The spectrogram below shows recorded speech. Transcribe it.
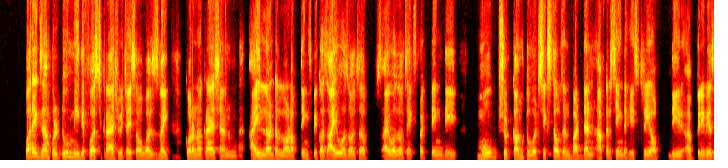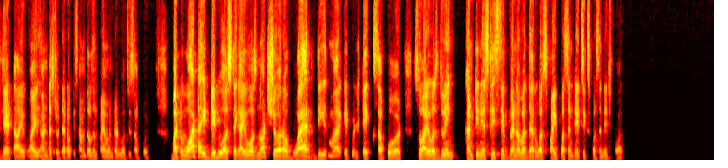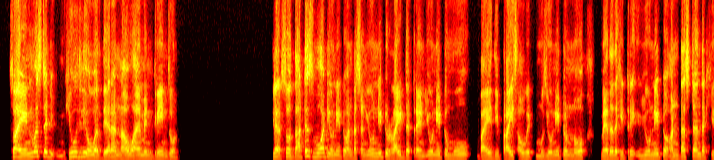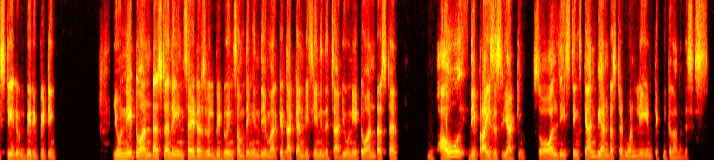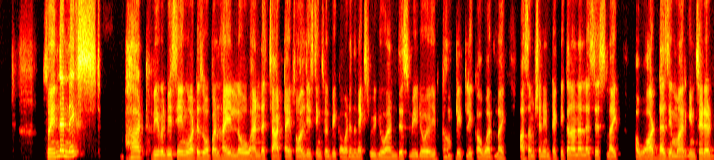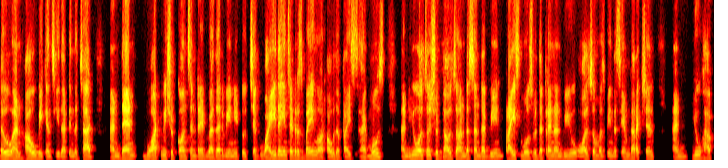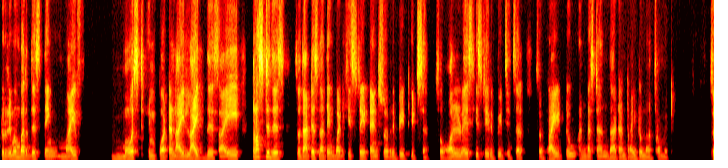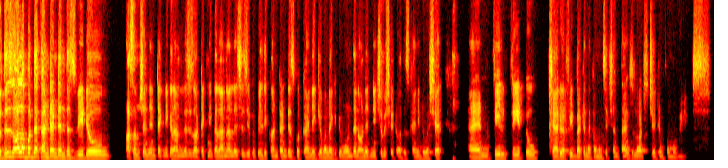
For example to me the first crash which i saw was like corona crash and i learned a lot of things because i was also i was also expecting the move should come towards 6000 but then after seeing the history of the uh, previous data I, I, understood that okay 7500 was the support. But what i did was like i was not sure of where the market will take support. So i was doing continuously sip whenever there was 5 percentage 6 percentage fall. So i invested hugely over there and now i am in green zone clear? So that is what you need to understand. You need to ride the trend. You need to move by the price how it moves. You need to know whether the history you need to understand that history will be repeating. You need to understand the insiders will be doing something in the market that can be seen in the chart. You need to understand how the price is reacting. So all these things can be understood only in technical analysis. So in the next but we will be seeing what is open high low and the chart types. All these things will be covered in the next video. And this video it completely covered like assumption in technical analysis like uh, what does a market insider do and how we can see that in the chart? And then what we should concentrate whether we need to check why the insider is buying or how the price uh, moves. And you also should also understand that being price moves with the trend and you also must be in the same direction. And you have to remember this thing my most important i like this i trust this so that is nothing but history tends to repeat itself so always history repeats itself so try to understand that and try to learn from it so this is all about the content in this video assumption in technical analysis or technical analysis. If you feel the content is good, kindly give a like. If you want the knowledge needs to be shared to others, kindly do a share. And feel free to share your feedback in the comment section. Thanks a lot. Stay tuned for more videos.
